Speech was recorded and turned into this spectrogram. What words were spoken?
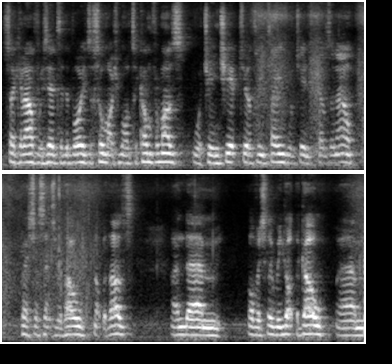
Second half, we said to the boys, there's so much more to come from us. We'll change shape two or three times. We'll change personnel. Pressure sits with Hull, not with us. And um, obviously we got the goal. Um,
